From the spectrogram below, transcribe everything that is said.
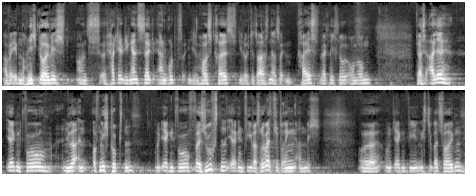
aber eben noch nicht gläubig. Und ich hatte die ganze Zeit den Eindruck in diesem Hauskreis, die Leute saßen also im Kreis wirklich so rumherum, dass alle irgendwo nur auf mich guckten und irgendwo versuchten, irgendwie was rüberzubringen an mich äh, und irgendwie mich zu überzeugen.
